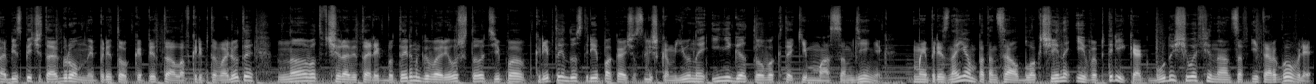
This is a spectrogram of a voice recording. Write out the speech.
обеспечит огромный приток капитала в криптовалюты, но вот вчера Виталик Бутерин говорил, что типа криптоиндустрия пока еще слишком юная и не готова к таким массам денег. Мы признаем потенциал блокчейна и Web3 как будущего финансов и торговли.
